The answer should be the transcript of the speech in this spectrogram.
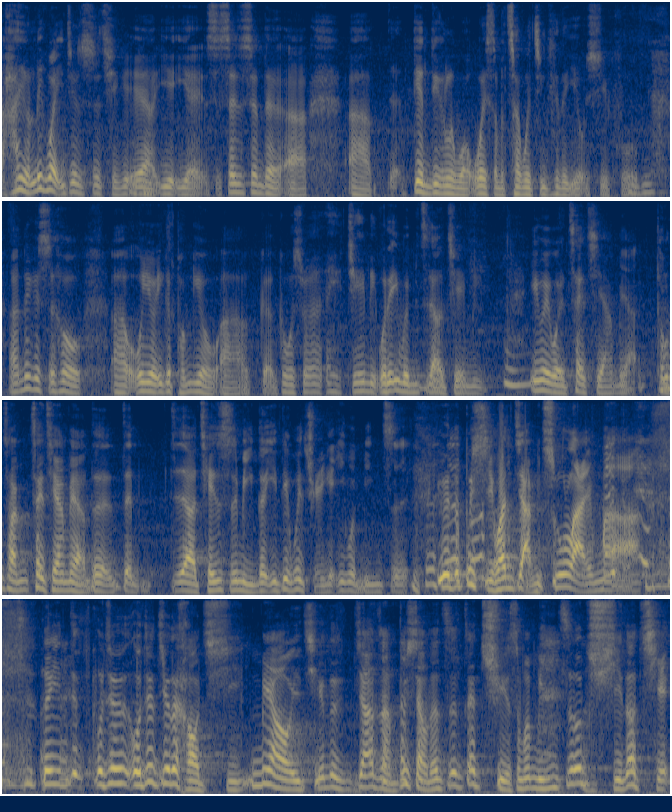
还有另外一件事情也，也也也是深深的呃呃奠定了我为什么成为今天的游戏服。啊、呃，那个时候呃，我有一个朋友啊、呃，跟跟我说，哎，Jamie，我的英文名字叫 Jamie，嗯，因为我蔡奇亚米亚，通常蔡奇亚米亚的的。呃，前十名的一定会取一个英文名字，因为都不喜欢讲出来嘛。所以，我就我就觉得好奇妙，以前的家长不晓得这在取什么名字，都取到前，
